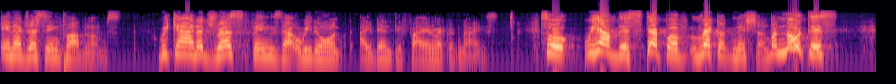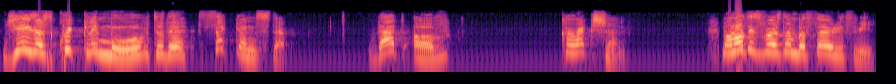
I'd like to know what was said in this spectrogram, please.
in addressing problems. We can't address things that we don't identify and recognize. So we have this step of recognition. But notice, Jesus quickly moved to the second step that of correction. Now, notice verse number 33.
